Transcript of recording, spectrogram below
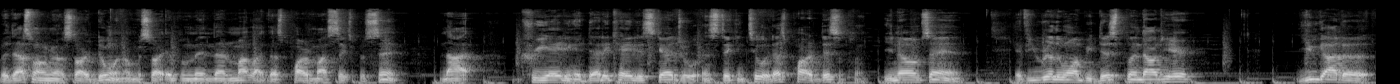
But that's what I'm going to start doing. I'm going to start implementing that in my life. That's part of my 6%, not creating a dedicated schedule and sticking to it. That's part of discipline. You know what I'm saying? If you really want to be disciplined out here, you got to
